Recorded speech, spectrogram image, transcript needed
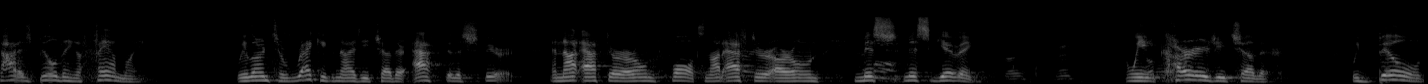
God is building a family. We learn to recognize each other after the Spirit and not after our own faults, not after our own mis- misgiving. And we encourage each other. We build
